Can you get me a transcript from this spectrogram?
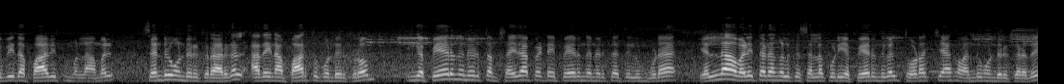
எவ்வித பாதிப்பும் இல்லாமல் சென்று கொண்டிருக்கிறார்கள். அதை நாம் பார்த்து கொண்டிருக்கிறோம். இங்கே பேருந்து நிறுத்தம் சைதாப்பேட்டை பேருந்து நிறுத்தத்திலும் கூட எல்லா வழித்தடங்களுக்கு செல்லக்கூடிய பேருந்துகள் தொடர்ச்சியாக வந்து கொண்டிருக்கிறது.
